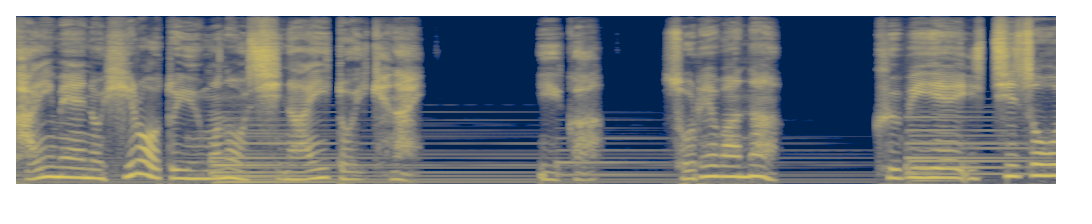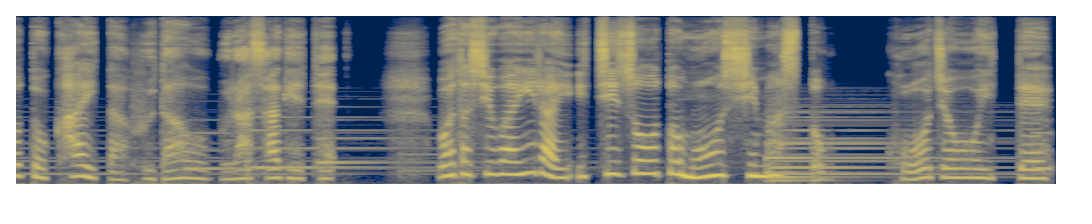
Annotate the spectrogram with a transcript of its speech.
解明の披露というものをしないといけない。いいか、それはな、首へ一蔵と書いた札をぶら下げて、私は以来一蔵と申しますと、工場を言って、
